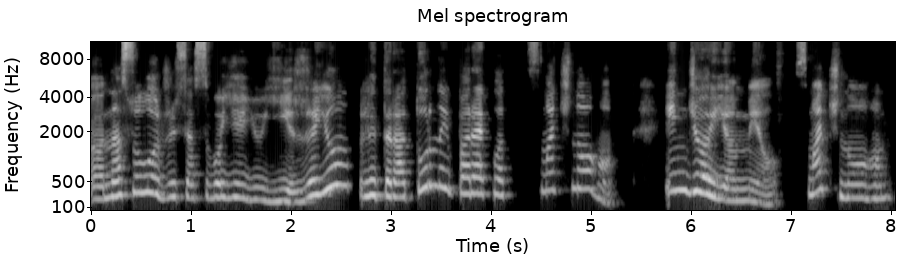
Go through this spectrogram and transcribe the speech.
е, насолоджуйся своєю їжею. Літературний переклад смачного. Enjoy your meal. Смачного.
